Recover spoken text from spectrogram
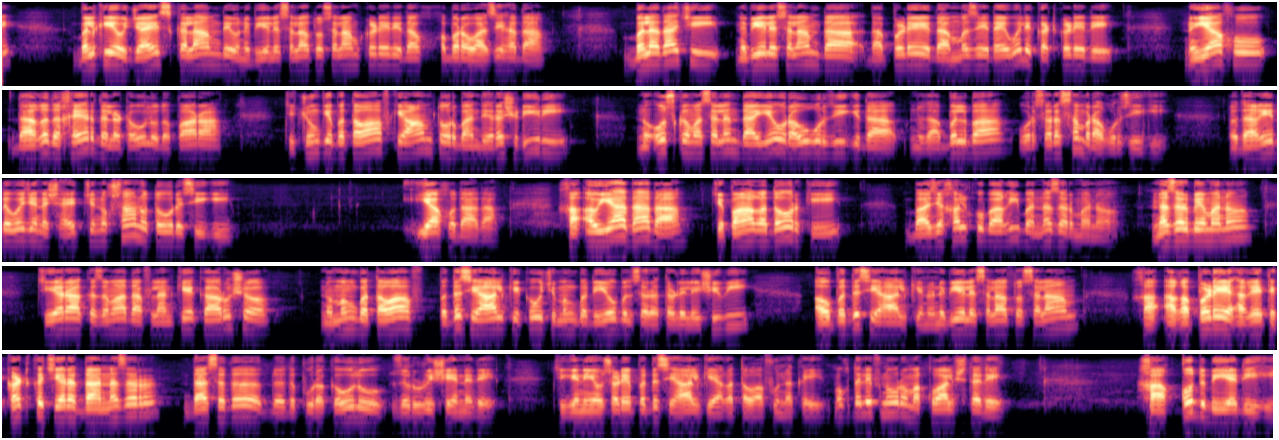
بلکې یو جایز کلام دی او نبی علیہ الصلوۃ والسلام کړی دی دا خبره واضحه ده بل دا چې نبی علیہ السلام دا دا پړې دا مزه دی ولې کټ کړی دی نو یا خو داغه د خیر د لټولو د پاره چې چونکه په طواف کې عام طور باندې رش ډيري نو اوس که مثلا دا یو راوغورځیږي دا نو دا بل به ورسره سم راغورځیږي نو د هغې د وجې نه شاید چې نقصان ورته ورسیږي یا خدا دا خ او یا دا دا چې په هغه دور کې بعضې خلکو باغي به نظر منه نظر به منه چې یاره که زما دا فلانکی کار وشو نو موږ به طواف په داسې حال کې کوو چې موږ به د یو بل سره تړلی شوي او په داسې حال کې نو نبی علیه الصلاۃ والسلام خا هغه پړې هغه ته کټ ک چیرې دا نظر دا صد د پوره کولو ضروری شی نه دی چې ګنې یو سړی په داسې حال کې هغه طوافونه کوي مختلف نورو مقوال شته دي خا قد بيدیه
